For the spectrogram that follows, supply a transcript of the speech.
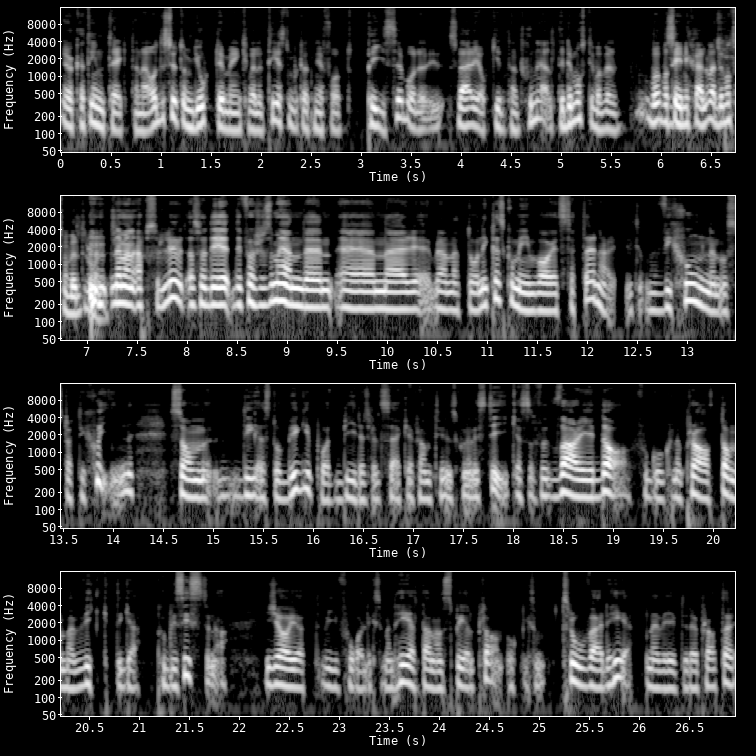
ökat intäkterna och dessutom gjort det med en kvalitet som gjort att ni har fått priser både i Sverige och internationellt. Det måste vara väldigt, vad säger ni själva? Det måste vara väldigt roligt. Nej men absolut. Alltså det, det första som hände eh, när bland annat då Niklas kom in var att sätta den här liksom, visionen och strategin som dels då bygger på att bidra till att säkra framtidens journalistik. Alltså för varje dag få gå och kunna prata om de här viktiga publicisterna gör ju att vi får liksom en helt annan spelplan och liksom trovärdighet när vi är ute där och pratar.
